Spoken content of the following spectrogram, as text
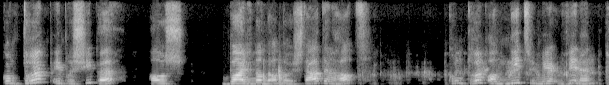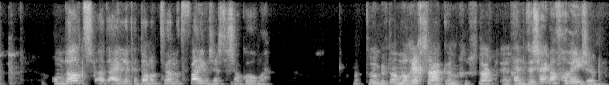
Kon Trump in principe, als Biden dan de andere staten had, kon Trump al niet meer winnen. Omdat uiteindelijk het dan op 265 zou komen. Maar Trump heeft allemaal rechtszaken gestart en, ge- En ze zijn afgewezen.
